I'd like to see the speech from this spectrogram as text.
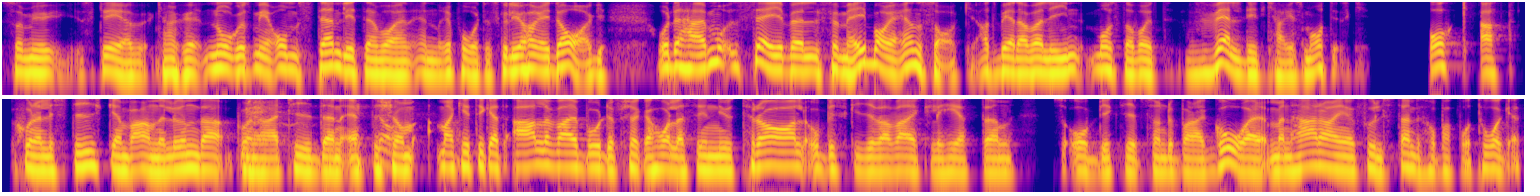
som ju skrev kanske något mer omständligt än vad en, en reporter skulle göra idag. Och det här säger väl för mig bara en sak, att Beda Wallin måste ha varit väldigt karismatisk. Och att journalistiken var annorlunda på den här tiden eftersom man kan ju tycka att Alvar borde försöka hålla sig neutral och beskriva verkligheten så objektivt som det bara går. Men här har han ju fullständigt hoppat på tåget.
